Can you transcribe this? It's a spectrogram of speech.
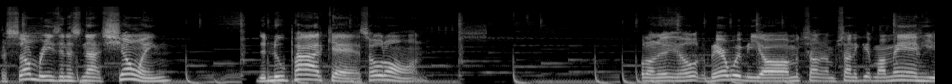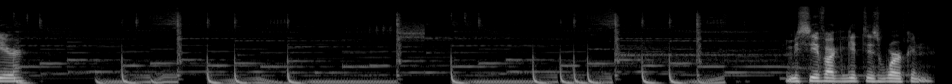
For some reason it's not showing the new podcast. Hold on. Hold on, hold, bear with me, y'all. I'm trying. I'm trying to get my man here. Let me see if I can get this working.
